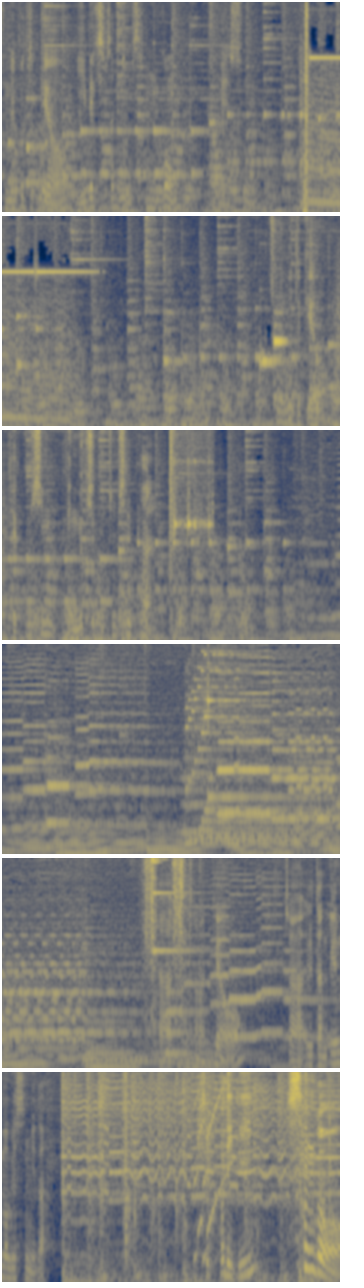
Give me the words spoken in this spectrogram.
중매 붙을게요 213.30 매수 중매 붙을게요 190 169.78 자, 청산할게요. 자, 일단 일먹겠습니다. 씨 뿌리기 성공.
